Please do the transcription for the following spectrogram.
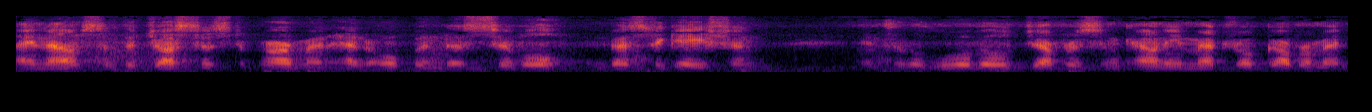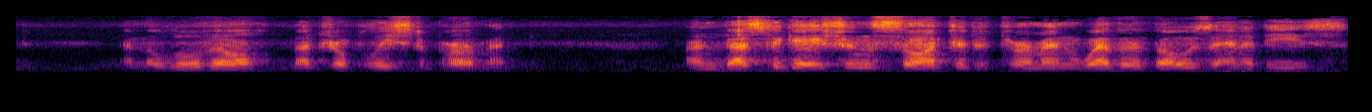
I announced that the Justice Department had opened a civil investigation into the Louisville Jefferson County Metro Government and the Louisville Metro Police Department. Our investigation sought to determine whether those entities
